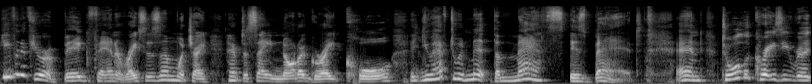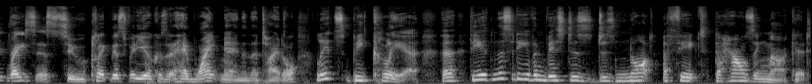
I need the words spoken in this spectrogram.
even if you're a big fan of racism, which I have to say not a great call, you have to admit the maths is bad. And to all the crazy ra- racists who clicked this video because it had white man in the title, let's be clear. Uh, the ethnicity of investors does not affect the housing market.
